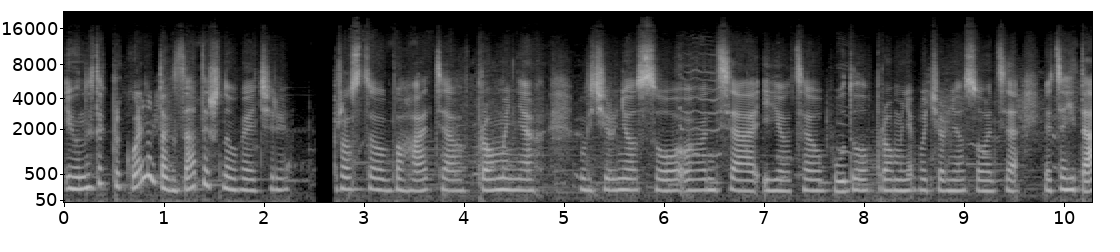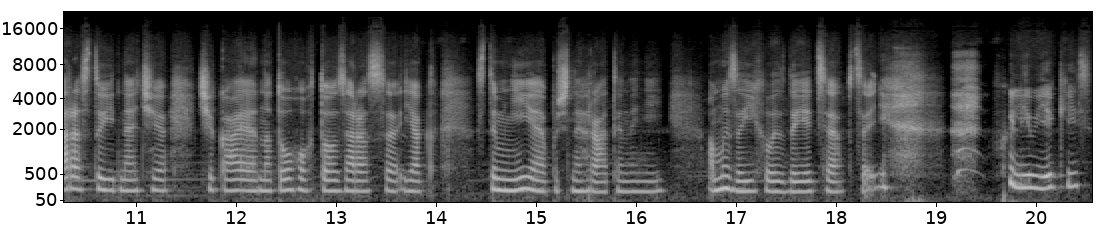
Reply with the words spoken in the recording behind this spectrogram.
І у них так прикольно, так затишно ввечері. Просто багаття в променях вечірнього сонця, і оце опудало в променях вечірнього сонця. І оця гітара стоїть, наче чекає на того, хто зараз е, як стемніє, почне грати на ній. А ми заїхали, здається, в цей в хлів якийсь.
